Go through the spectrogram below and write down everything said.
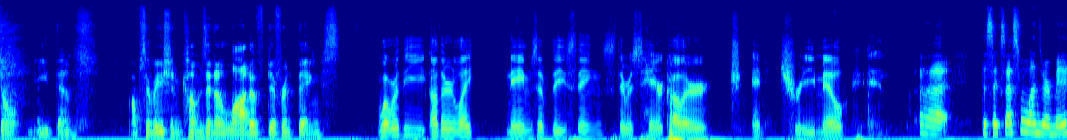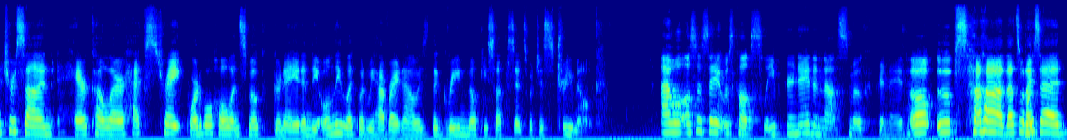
Don't eat them. Observation comes in a lot of different things. What were the other like names of these things? There was hair color tr- and tree milk and Uh, the successful ones were miniature sun, hair color, hex trait, portable hole, and smoke grenade. And the only liquid we have right now is the green milky substance, which is tree milk. I will also say it was called sleep grenade and not smoke grenade. Oh, oops, haha, that's what I said.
